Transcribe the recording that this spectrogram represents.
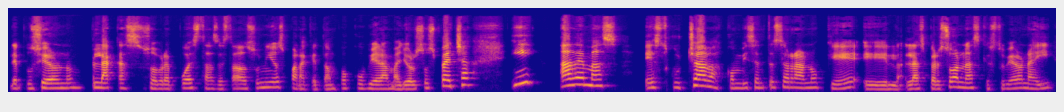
Le pusieron placas sobrepuestas de Estados Unidos para que tampoco hubiera mayor sospecha y Además, escuchaba con Vicente Serrano que eh, las personas que estuvieron ahí,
